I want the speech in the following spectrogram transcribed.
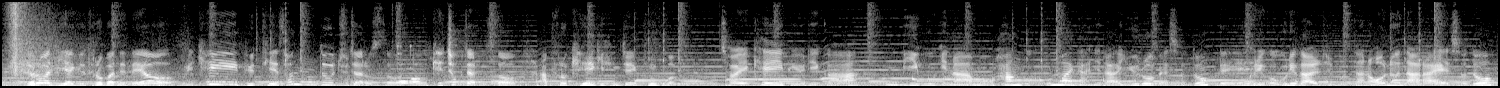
여러 가지 이야기를 들어봤는데요. 우리 K-뷰티의 선두 주자로서 또 개척자로서 앞으로 계획이 굉장히 궁금합니다. 저희 K-뷰리가 미국이나 뭐 한국뿐만이 아니라 유럽에서도 네. 그리고 우리가 알지 못하는 어느 나라에서도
